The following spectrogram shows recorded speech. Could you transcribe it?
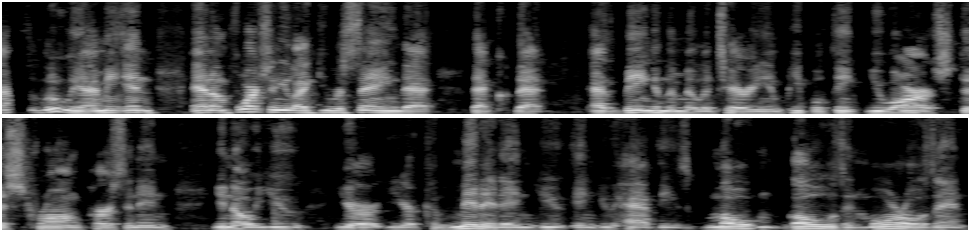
Absolutely. I mean, and and unfortunately, like you were saying, that that that as being in the military and people think you are this strong person and you know you you're you're committed and you and you have these mo- goals and morals and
